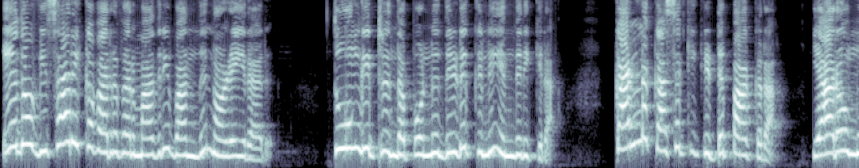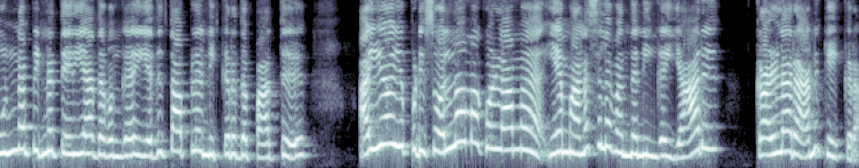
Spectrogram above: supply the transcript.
ஏதோ விசாரிக்க வர்றவர் மாதிரி வந்து நுழையிறாரு. தூங்கிட்டு இருந்த பொண்ணு திடுக்குன்னு எந்திரிக்கிறா. கண்ணை கசக்கிக்கிட்டு பாக்குறா. யாரோ முன்ன பின்ன தெரியாதவங்க எதிர்த்தாப்புல நிக்கிறத பார்த்து ஐயோ இப்படி சொல்லாம கொள்ளாம என் மனசுல வந்த நீங்க யாரு? கள்ளரான்னு கேக்குறா.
